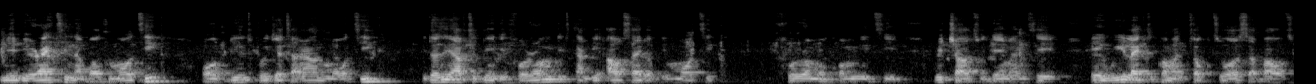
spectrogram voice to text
maybe writing about Mautic or build projects around Mautic. It doesn't have to be in the forum, it can be outside of the Mautic forum or community. Reach out to them and say, hey, would you like to come and talk to us about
